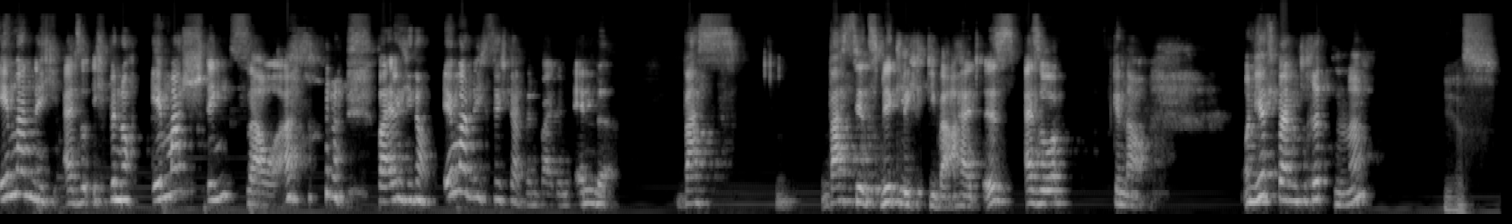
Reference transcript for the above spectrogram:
immer nicht, also ich bin noch immer stinksauer, weil ich noch immer nicht sicher bin bei dem Ende, was, was jetzt wirklich die Wahrheit ist. Also, genau. Und jetzt beim dritten, ne? Yes.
